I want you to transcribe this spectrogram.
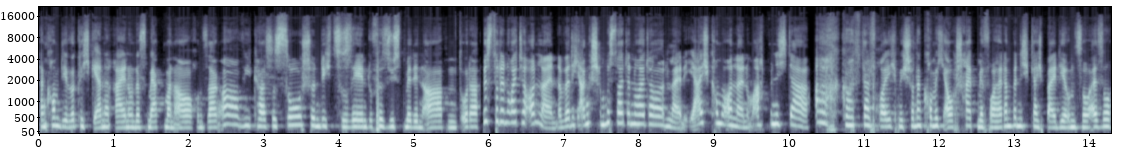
dann kommt ihr wirklich gerne rein und das merkt man auch und sagen, oh Vika, es ist so schön, dich zu sehen, du versüßt mir den Abend oder bist du denn heute online? Dann werde ich angeschrieben, bist du heute denn heute online? Ja, ich komme online, um acht bin ich da. Ach Gott, dann freue ich mich schon, dann komme ich auch, schreib mir vorher, dann bin ich gleich bei dir und so. Also,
